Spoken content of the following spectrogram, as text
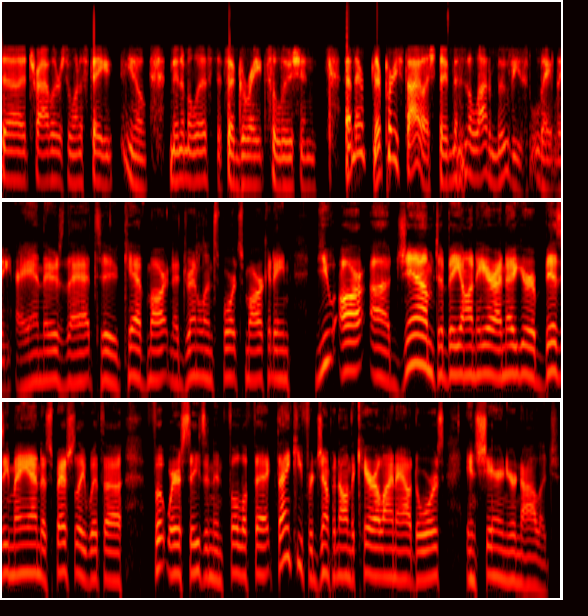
uh, travelers who want to stay you know minimalist it's a great solution. And they're they're pretty stylish. They've been in a lot of movies lately. And there's that too. Kev martin adrenaline sports marketing. You are a gem to be on here. I know you're a busy man especially with uh footwear season in full effect. Thank you for jumping on the carolina outdoors and sharing your knowledge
